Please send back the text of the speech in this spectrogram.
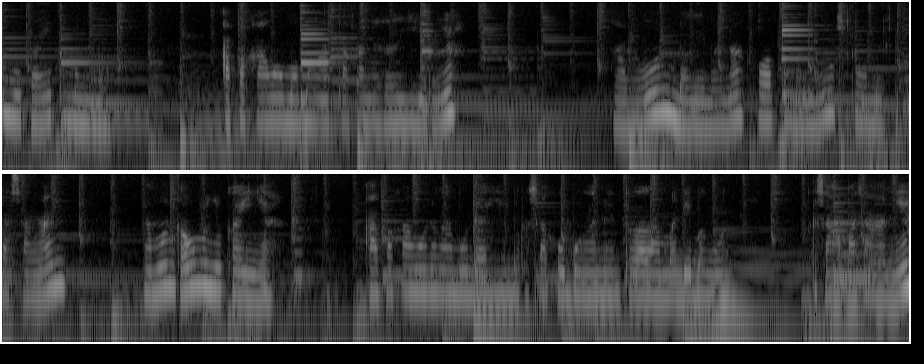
menyukai temanmu? Apa kamu mau mengatakannya sejujurnya? Kalau temanmu sudah memiliki pasangan, namun kamu menyukainya? Apa kamu dengan mudahnya merusak hubungan yang telah lama dibangun bersama pasangannya?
